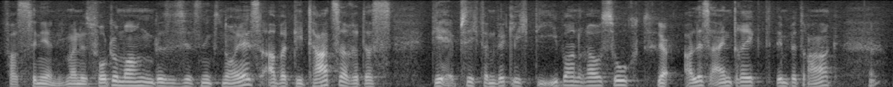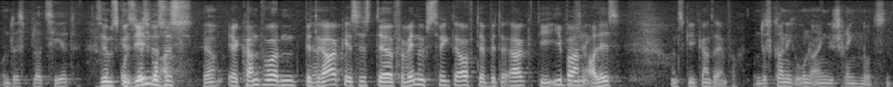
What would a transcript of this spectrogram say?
Faszinierend. Ich meine, das Foto machen, das ist jetzt nichts Neues, aber die Tatsache, dass die App sich dann wirklich die IBAN raussucht, ja. alles einträgt, den Betrag ja. und das platziert. Sie haben es gesehen, das, das ist ja. erkannt worden, Betrag, es ist der Verwendungszweck drauf, der Betrag, die IBAN, Perfekt. alles. Und es geht ganz einfach. Und das kann ich uneingeschränkt nutzen?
